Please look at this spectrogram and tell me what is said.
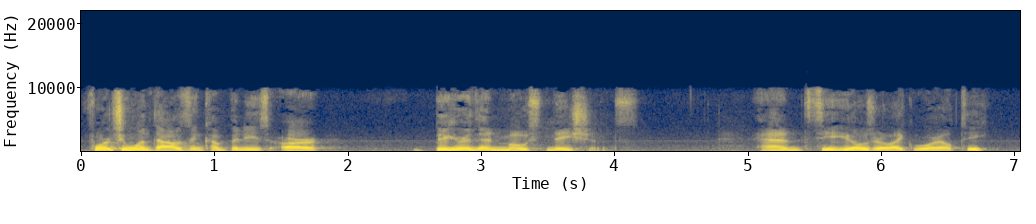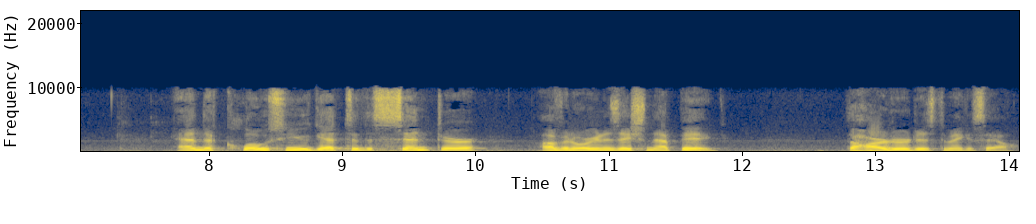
Fortune 1000 companies are bigger than most nations. And CEOs are like royalty. And the closer you get to the center of an organization that big, the harder it is to make a sale.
